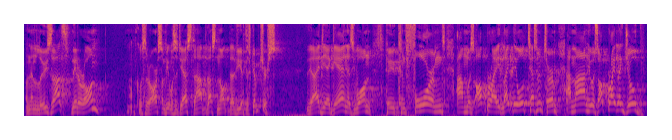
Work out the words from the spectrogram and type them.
and then lose that later on? Well, of course, there are some people suggest that, but that's not the view of the scriptures. The idea again is one who conformed and was upright, like the Old Testament term, a man who was upright like Job,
